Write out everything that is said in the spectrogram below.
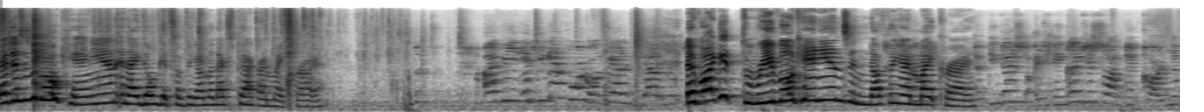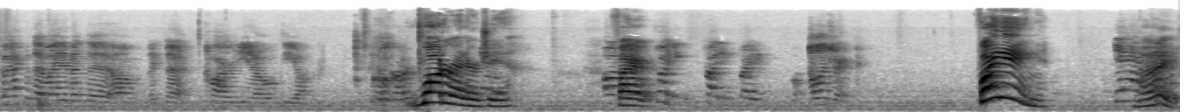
if this is a Volcanion and I don't get something on the next pack. I might cry. I mean, if you get four Volcanions, If I get three Volcanions and nothing, I might cry. I think I, saw, I think I just saw a good card in the back, but that might have been the um like that card, you know, the um Water energy. uh, Fire. Fighting, fighting, fighting. electric. Fighting! Yeah. Nice.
